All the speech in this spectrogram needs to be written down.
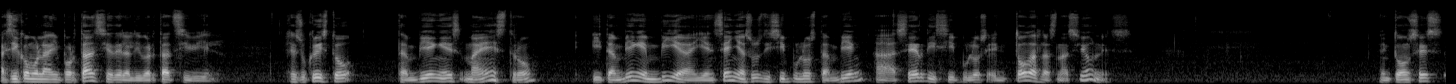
Así como la importancia de la libertad civil. Jesucristo también es maestro y también envía y enseña a sus discípulos también a hacer discípulos en todas las naciones. Entonces,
